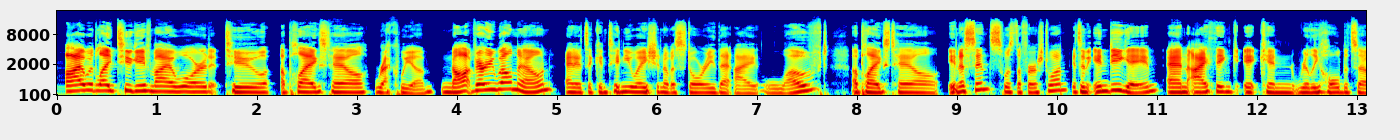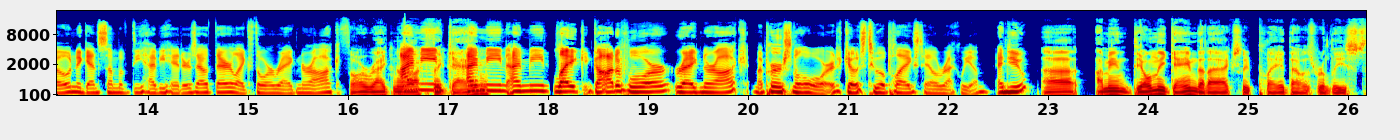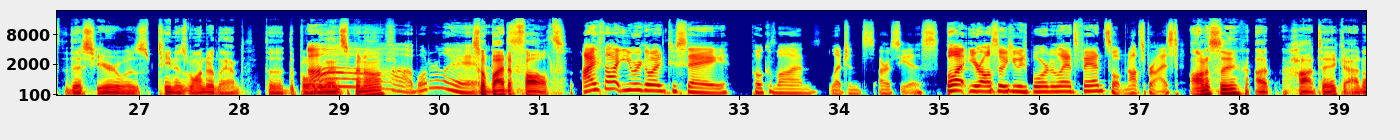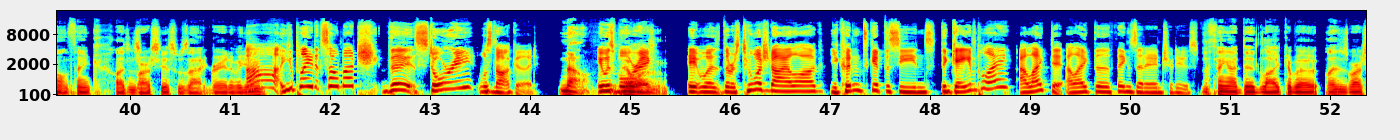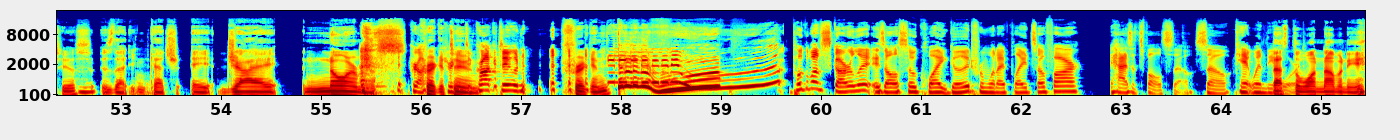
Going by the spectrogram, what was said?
I would like to give my award to A Plague's Tale Requiem. Not very well known, and it's a continuation of a story that I loved. A Plague's Tale Innocence was the first one. It's an indie game, and I think it can really hold its own against some of the heavy hitters out there, like Thor Ragnarok. Thor Ragnarok, I mean, the gang. I mean, I mean, like God of War, Ragnarok. My personal award goes to A Plague's Tale Requiem. And you? uh, I mean, the only game that I actually played that was released this year was Tina's Wonderland, the the Borderlands spinoff. Ah, Borderlands. So by default, I thought you were going to say Pokemon Legends Arceus, but you're also a huge Borderlands fan, so I'm not surprised. honestly, a hot take. I don't think Legends Arceus was that great of a game. Ah, you played it so much. The story was not good. no, It was boring. wasn't. It was there was too much dialogue. You couldn't skip the scenes. The gameplay, I liked it. I liked the things that it introduced. The thing I did like about Legends of Arceus Mm-hmm. is that you can catch a ginormous Croc- cricketune. Crockatoon. Freaking. Pokemon Scarlet is also quite good from what I played so far. It has its faults though, so can't win the That's the one nominee.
